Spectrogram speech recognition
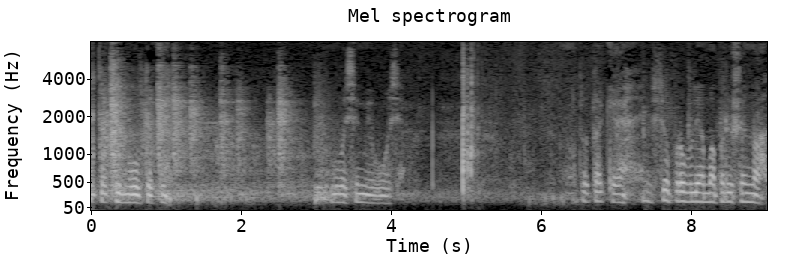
Ось такі болтики. 8,8. Ото таке. І все, проблема порішена.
